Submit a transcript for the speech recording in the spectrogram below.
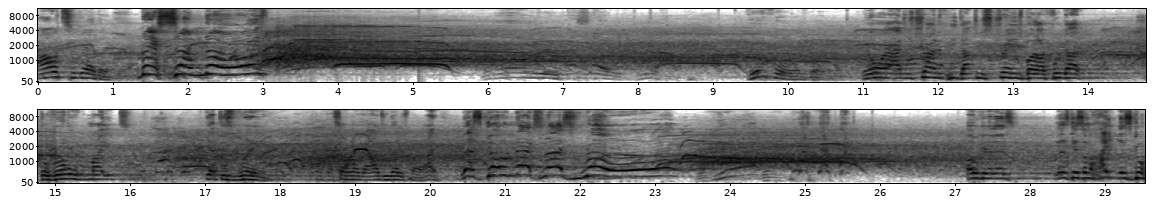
all together. Make some noise! Beautiful. You know what? I was just trying to be Doctor Strange, but I forgot the robe might get this ring. So oh I'm like, I'll do that tomorrow. All right, let's go next. Let's roll. okay, let's let's get some hype. Let's go.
